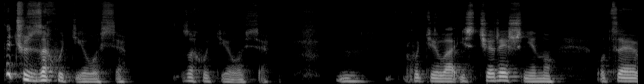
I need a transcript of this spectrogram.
Та щось захотілося. Захотілося. Хотіла із черешні, ну, оце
